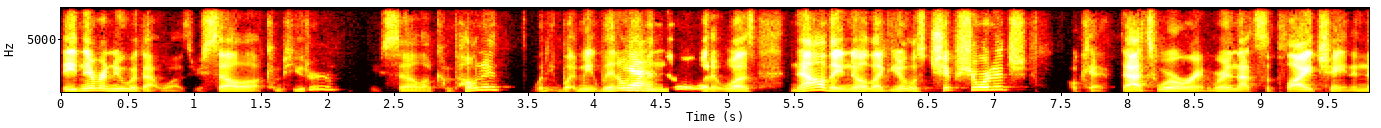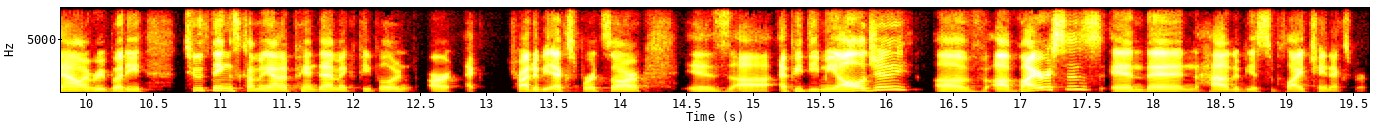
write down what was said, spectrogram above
they never knew what that was. You sell a computer, you sell a component. What, what I mean, we don't yeah. even know what it was. Now they know, like, you know, those chip shortage. Okay, that's where we're in. We're in that supply chain. And now everybody, two things coming out of pandemic, people are, are try to be experts are is uh, epidemiology of uh, viruses and then how to be a supply chain expert.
